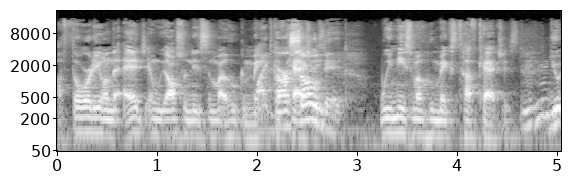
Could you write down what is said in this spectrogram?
authority on the edge, and we also need somebody who can make Like tough Garcon catches. did. Mm-hmm. We need someone who makes tough catches. You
